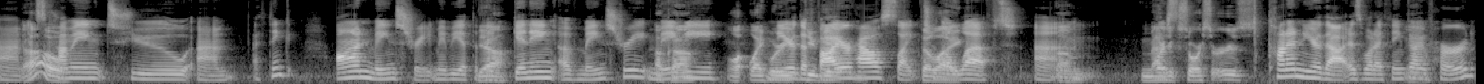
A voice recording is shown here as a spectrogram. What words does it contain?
Um, It's Oh. coming to, um, I think, on Main Street, maybe at the Yeah. beginning of Main Street, maybe L- like near the firehouse, like the, to like, the left. Um, Um, magic sorcerers. kind of near that is what I think Yeah. I've heard.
